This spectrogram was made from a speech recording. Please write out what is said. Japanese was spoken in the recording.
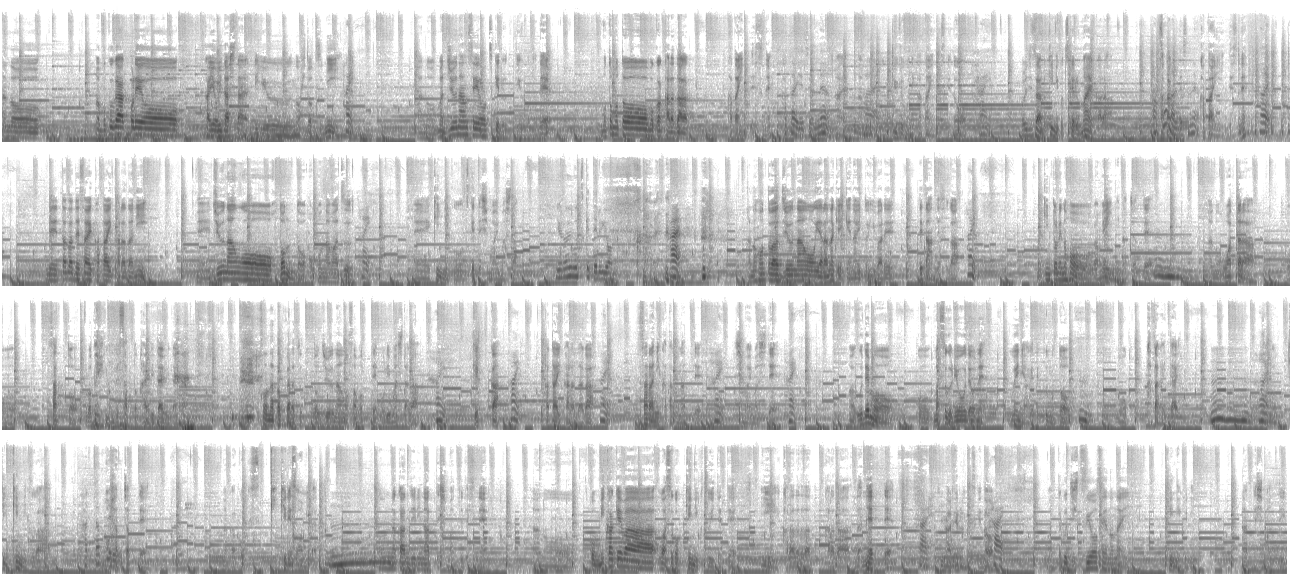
あのーまあ、僕がこれを通い出した理由の一つにはい。あの、まあ、柔軟性をつけるっていうことでもともと僕は体硬いんですね。硬いですよね。はい。あの、はい。究極に硬いんですけどはこれ実は筋肉つける前からいあそうなんですね。硬いんですね。はい。でただでさえ硬い体に、えー柔軟をほとんど行わず、はい。えー筋肉をつけてしまいました。鎧をつけてるような。はい。あの本当は柔軟をやらなきゃいけないと言われてたんですが、はい。まあ筋トレの方がメインになっちゃってうんうんうん。あの終わったらこうさっとプロテイン飲んでさっと帰りたいみたいな そんなとこからちょっと柔軟をサボっておりましたがはい。結果はい。硬い体がはい。さらに硬くなってはい。しまいまして、はい。まあ、腕もこうまっすぐ両腕をね上に上げて組むとうん。もう肩が痛い、うんうんうん。はい。そのき筋肉が張っちゃってる。もう張っちゃってなんかこうき切れそうみ感じになってしまってですね。あのーこう見かけははすごく筋肉ついてていい体だ体だねってはい。言われるんですけど、はい。全く実用性のない筋肉になってしまってい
